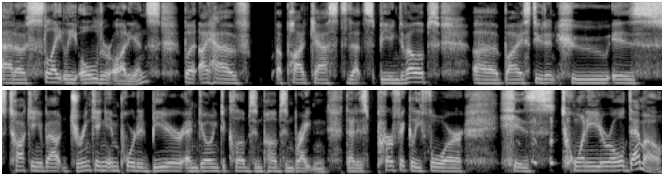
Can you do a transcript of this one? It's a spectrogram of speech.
at a slightly older audience, but I have a podcast that's being developed uh, by a student who is talking about drinking imported beer and going to clubs and pubs in Brighton. That is perfectly for his 20 year old demo.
